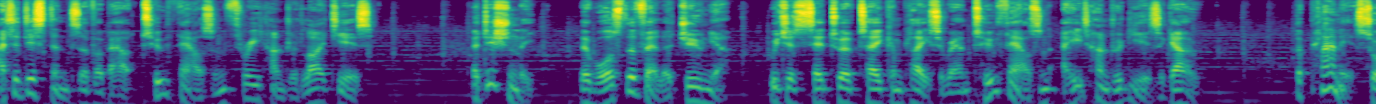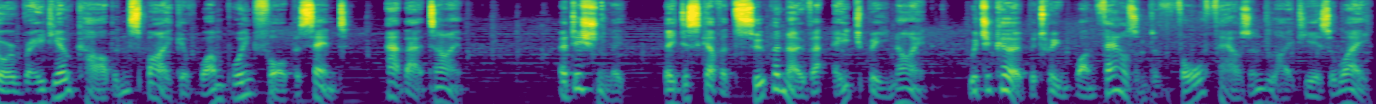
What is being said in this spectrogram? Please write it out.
at a distance of about 2,300 light years. Additionally, there was the Vela Junior, which is said to have taken place around 2,800 years ago. The planet saw a radiocarbon spike of 1.4% at that time. Additionally, they discovered supernova HB9, which occurred between 1,000 and 4,000 light years away,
